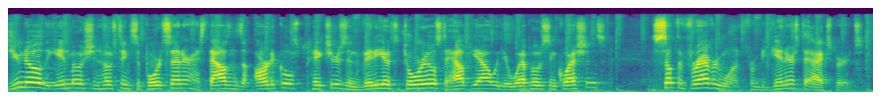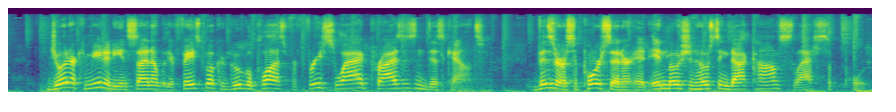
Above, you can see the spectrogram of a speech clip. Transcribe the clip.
Do you know the InMotion Hosting Support Center has thousands of articles, pictures, and video tutorials to help you out with your web hosting questions? Something for everyone, from beginners to experts. Join our community and sign up with your Facebook or Google Plus for free swag, prizes, and discounts. Visit our support center at inmotionhosting.com/support.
